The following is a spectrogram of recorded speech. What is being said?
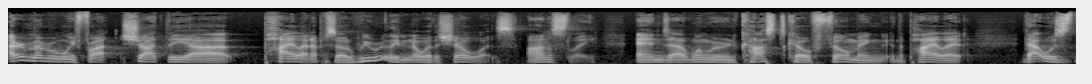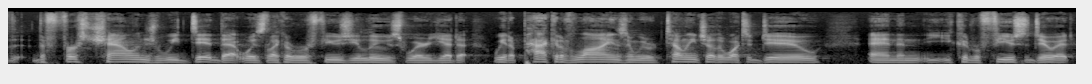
I remember when we fought, shot the uh, pilot episode, we really didn't know where the show was, honestly. And uh, when we were in Costco filming in the pilot, that was the, first challenge we did that was like a refuse you lose, where you had a, we had a packet of lines and we were telling each other what to do, and then you could refuse to do it.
